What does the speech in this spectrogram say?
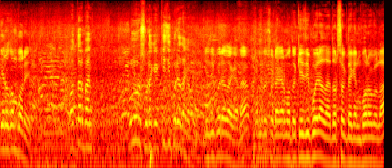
কীরকম পড়ে? পদ্মার বাম পনেরোশো টাকা কেজি থাকা ভাই। কেজি পড়ে থাকে না? পনেরোশো টাকার মতো কেজি পড়ে যায় দর্শক দেখেন বড়গুলা।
